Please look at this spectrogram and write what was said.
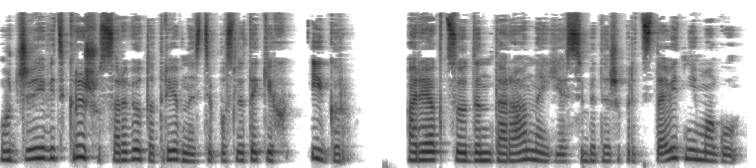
У Джей ведь крышу сорвет от ревности после таких игр. А А Реакцию Дентарана я себе даже представить не могу.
